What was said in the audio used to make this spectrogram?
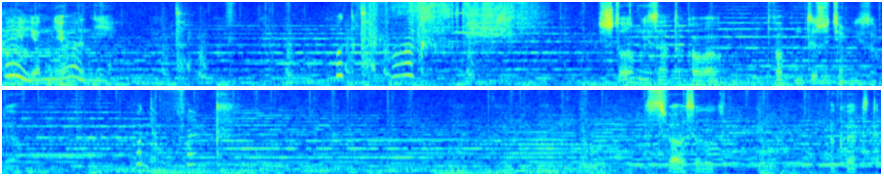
Hej, on nie rani. What the fuck? Szczur mnie zaatakował. Dwa punkty życia mnie zabrał. What the fuck? Strzały są. Akurat tak.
